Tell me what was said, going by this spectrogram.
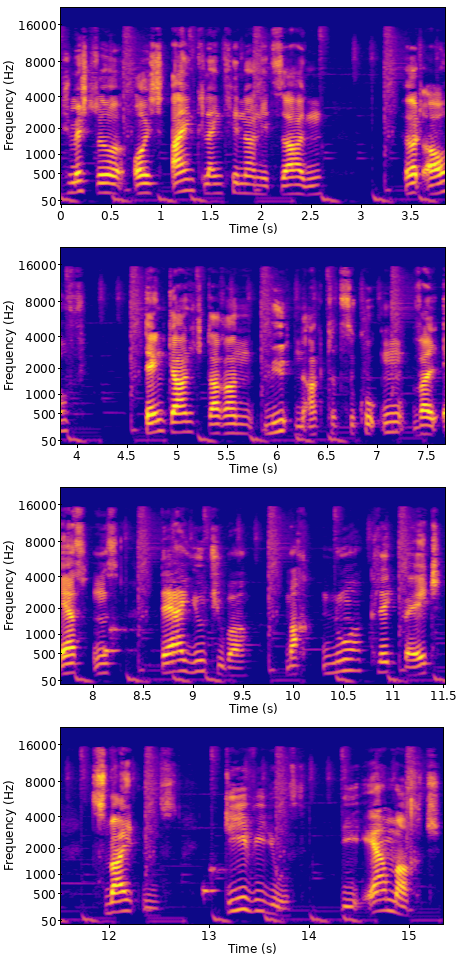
Ich möchte euch allen kleinen Kindern jetzt sagen, hört auf, denkt gar nicht daran, Mythenakte zu gucken, weil erstens, der YouTuber macht nur Clickbait. Zweitens, die Videos, die er macht,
